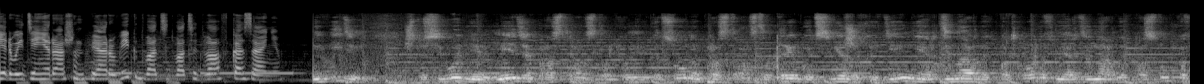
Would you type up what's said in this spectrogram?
Первый день Russian PR Week 2022 в Казани. Мы видим, что сегодня медиапространство, коммуникационное пространство требует свежих идей, неординарных подходов, неординарных поступков.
